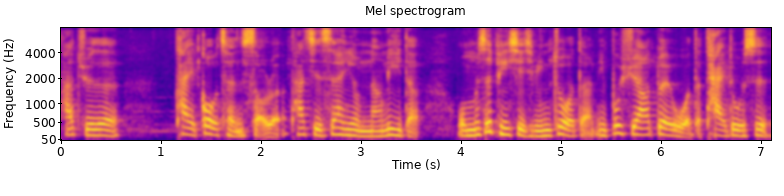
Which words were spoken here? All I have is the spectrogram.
他觉得他也够成熟了，他其实是很有能力的。我们是平起平坐的，你不需要对我的态度是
